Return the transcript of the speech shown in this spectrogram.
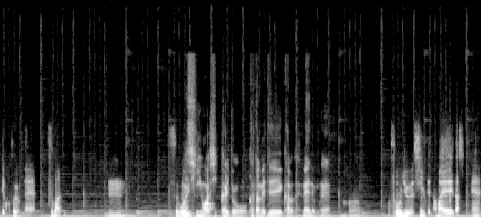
てことよね。つまり。うん。すごい。芯はしっかりと固めてからだよね、でもね。うん、そういうシーンって名前だしね。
